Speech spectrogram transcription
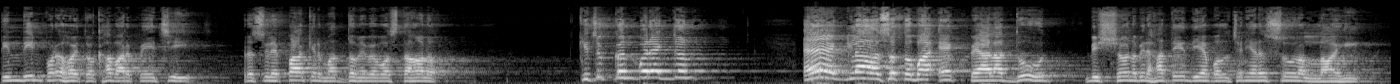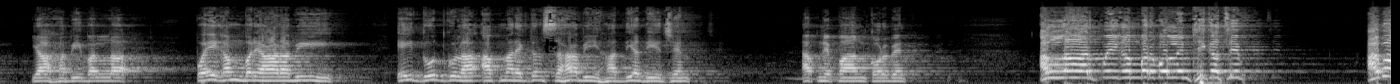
তিন দিন পরে হয়তো খাবার পেয়েছি। রসুলে পাকের মাধ্যমে ব্যবস্থা হলো। কিছুক্ষণ পরে একজন, এক গ্লাস অথবা এক পেয়ালা দুধ বিশ্ব নবীর হাতে দিয়ে বলছেন, ইয়া আরবি, এই দুধগুলা আপনার একজন সাহাবী দিয়ে দিয়েছেন, আপনি পান করবেন। আল্লাহর পয়গম্বর বললেন, ঠিক আছে, আবু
